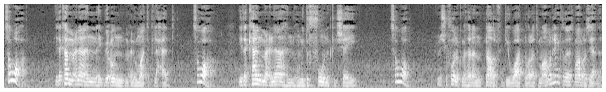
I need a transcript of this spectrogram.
سووها إذا كان معناه انه يبيعون معلوماتك لحد سووها إذا كان معناه إنهم يدفونك لشيء سووه يشوفونك مثلا تناظر في الديوات نظريات مؤامرة نظريات مؤامرة زيادة.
